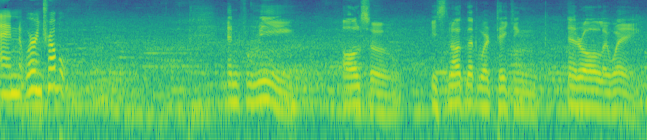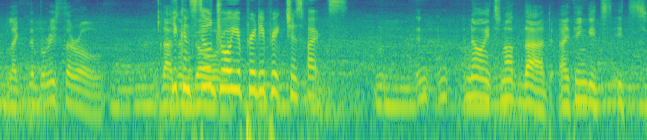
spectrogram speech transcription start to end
and we're in trouble. And for me, also, it's not that we're taking a role away. Like the barista role. You can still draw your pretty pictures, folks. No, it's not that. I think it's it's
